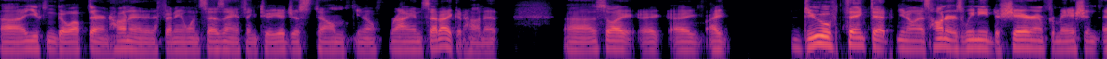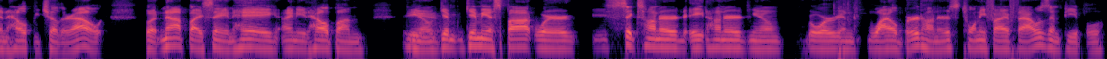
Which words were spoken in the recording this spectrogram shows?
uh, you can go up there and hunt it. And if anyone says anything to you, just tell them, you know, Ryan said I could hunt it. Uh, so I, I, I, I do think that, you know, as hunters, we need to share information and help each other out, but not by saying, Hey, I need help on, you know, give, give me a spot where 600, 800, you know, or in wild bird hunters, 25,000 people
